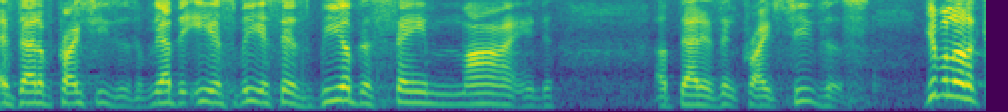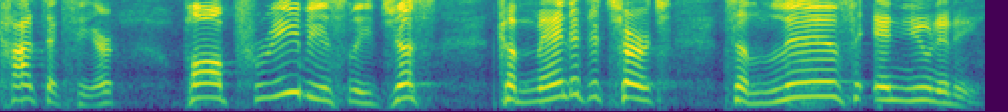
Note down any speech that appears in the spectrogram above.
as that of Christ Jesus. If we have the ESV, it says, Be of the same mind of that is in Christ Jesus. Give a little context here. Paul previously just commanded the church to live in unity,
